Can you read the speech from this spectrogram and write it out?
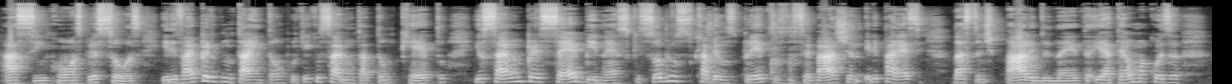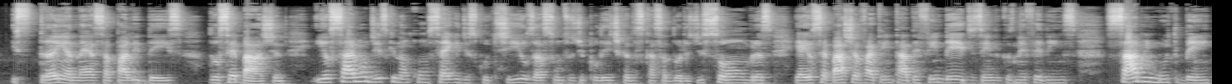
assim com as pessoas. Ele vai perguntar então por que, que o Simon tá tão quieto, e o Simon percebe, né, que sobre os cabelos pretos do Sebastian, ele parece bastante pálido, né, e até uma coisa estranha nessa né, palidez do Sebastian. E o Simon diz que não consegue discutir os assuntos de política dos caçadores de sombras. E aí o Sebastian vai tentar defender, dizendo que os Nefelins sabem muito bem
